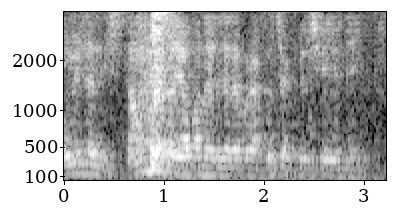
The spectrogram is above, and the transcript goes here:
O yüzden İstanbul'da yaban ellere bırakılacak bir şehir değildir.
